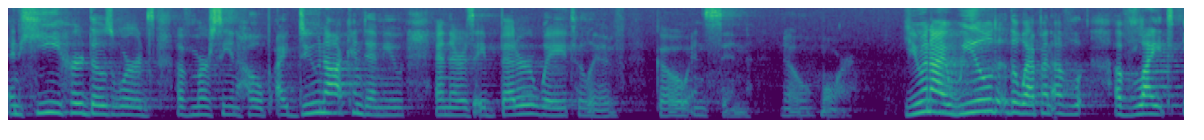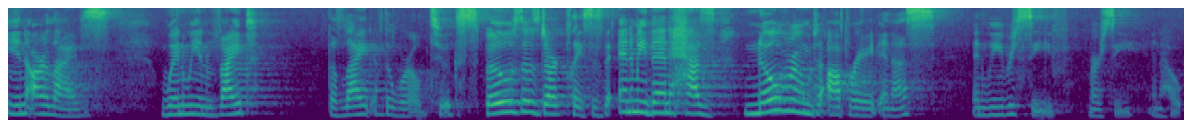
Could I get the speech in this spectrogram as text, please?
And he heard those words of mercy and hope I do not condemn you, and there is a better way to live. Go and sin no more. You and I wield the weapon of, of light in our lives when we invite the light of the world to expose those dark places, the enemy then has no room to operate in us, and we receive mercy and hope.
